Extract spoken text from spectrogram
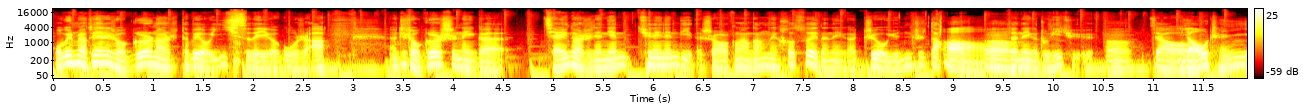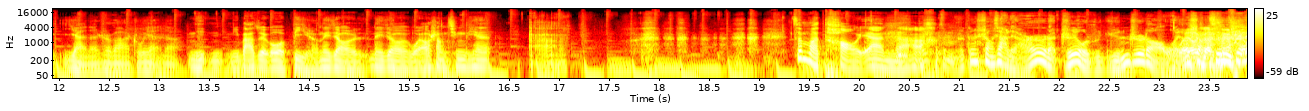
我为什么要推荐这首歌呢？是特别有意思的一个故事啊。呃，这首歌是那个前一段时间年去年年底的时候，冯小刚那贺岁的那个《只有云知道》哦，的那个主题曲，嗯，叫姚晨演的是吧？主演的。你你你把嘴给我闭上，那叫那叫我要上青天。这么讨厌呢？怎么是跟上下联儿似的？只有云知道，我要上青天。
